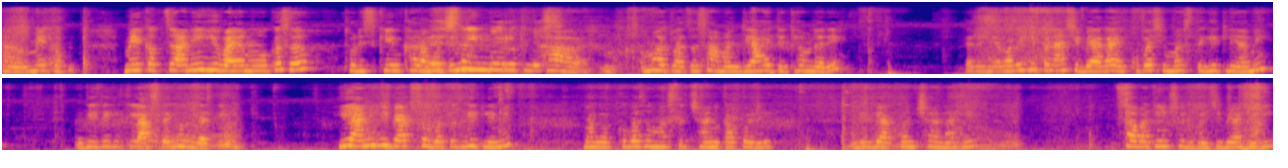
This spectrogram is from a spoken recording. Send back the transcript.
हा मेकअप मेकअपचं आणि हिवाळ्यामुळं कसं थोडी स्किन खराब होते हा महत्वाचं सामान जे आहे ते ठेवणार आहे. तर हे बघा ही पण अशी बॅग आहे. खूप अशी मस्त घेतली आम्ही. दीदी ही क्लासला घेऊन जाते. ही आणि ही बॅग सोबतच घेतली मी. बघा खूप असं मस्त छान कापड आहे. आणि बॅग पण छान आहे. सव्वा तीनशे रुपयाची बॅग आहे ही.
